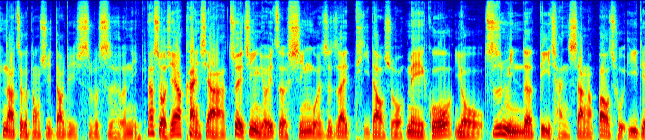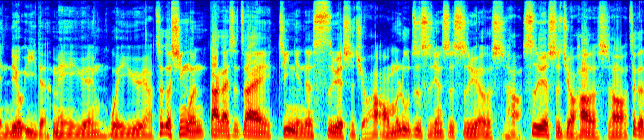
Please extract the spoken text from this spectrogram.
那这个东西到底适不适合你？那首先要看一下，最近有一则新闻是在提到说，美国有知名的地产商啊，爆出一点六亿的美元违约啊。这个新闻大概是在今年的四月十九号，我们录制时间是四月二十号。四月十九号的时候，这个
